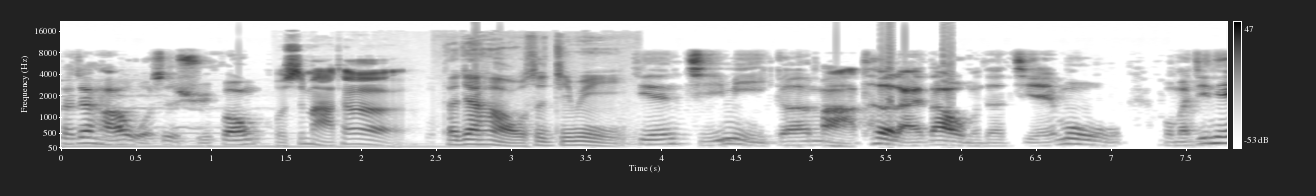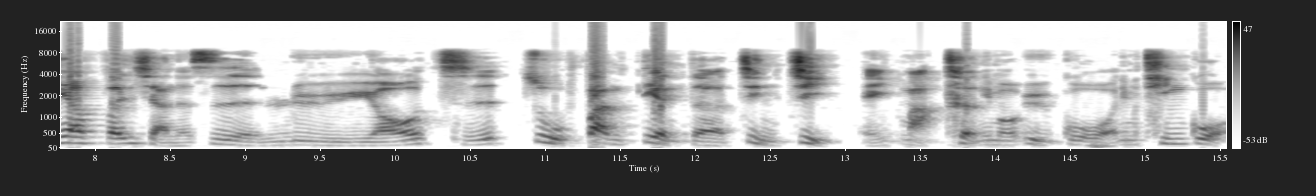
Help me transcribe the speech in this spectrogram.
大家好，我是徐峰，我是马特。大家好，我是吉米。今天吉米跟马特来到我们的节目。我们今天要分享的是旅游吃住饭店的禁忌。哎，马特，你有没有遇过？你有没有听过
